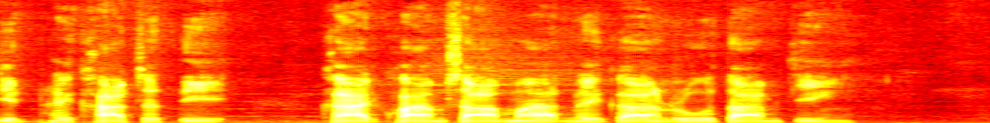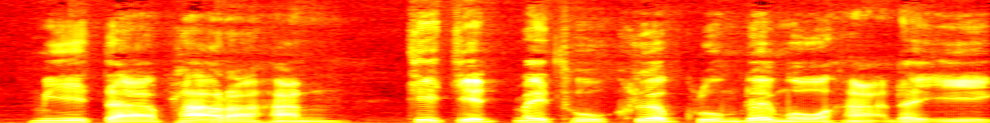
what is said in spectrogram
จิตให้ขาดสติ ขาดความสามารถในการรู้ตามจริง มีแต่พระอรหันต์ ที่จิตไม่ถูกเคลือบคลุมด้วยโมหะได้อีก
